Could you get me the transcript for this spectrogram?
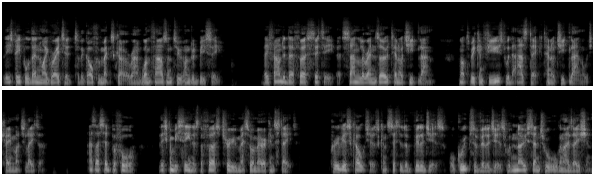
These people then migrated to the Gulf of Mexico around 1200 BC. They founded their first city at San Lorenzo Tenochtitlan, not to be confused with the Aztec Tenochtitlan, which came much later. As I said before, this can be seen as the first true Mesoamerican state. Previous cultures consisted of villages or groups of villages with no central organization.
